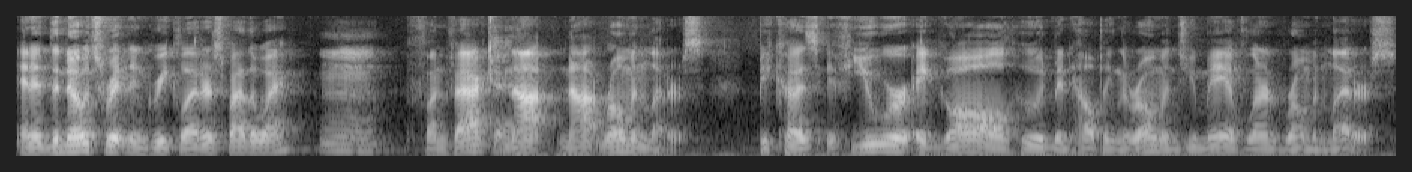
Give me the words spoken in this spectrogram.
And the note's written in Greek letters, by the way. Fun fact: Okay. not not Roman letters, because if you were a Gaul who had been helping the Romans, you may have learned Roman letters.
